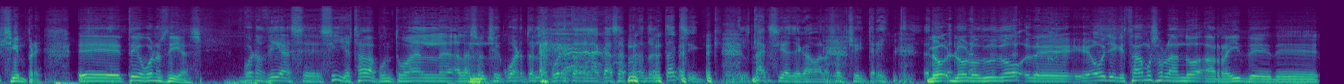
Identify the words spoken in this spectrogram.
siempre. Eh, Teo, buenos días. Buenos días, eh, sí, yo estaba puntual a las ocho y cuarto en la puerta de la casa esperando el taxi. El taxi ha llegado a las ocho y treinta. No, no lo dudo. oye, que estábamos hablando a raíz de, de, eh,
